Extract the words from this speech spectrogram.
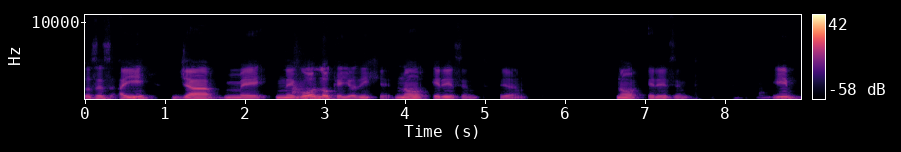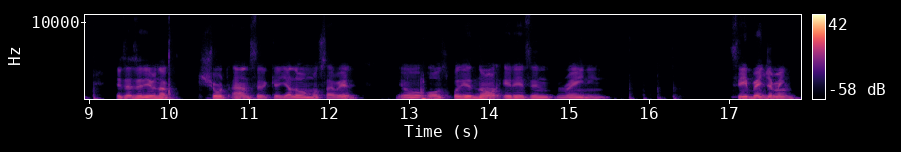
Entonces ahí ya me negó lo que yo dije. No, it isn't. Yeah. No, it isn't. Y esa sería una short answer que ya lo vamos a ver. O, no, it isn't raining. Sí, Benjamin.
